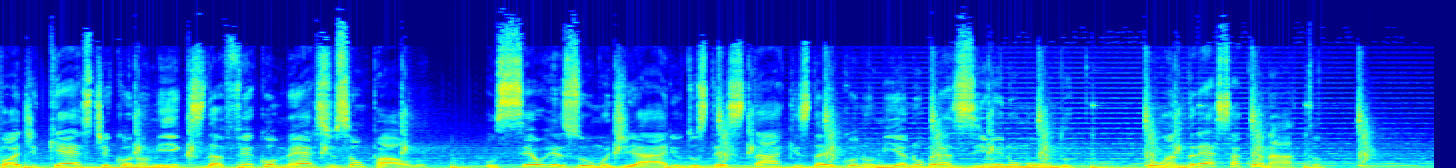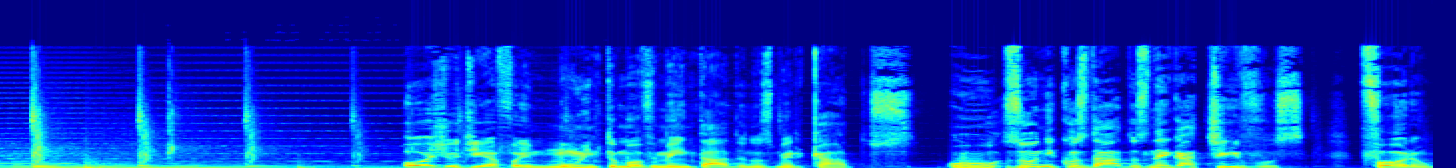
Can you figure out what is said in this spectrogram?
Podcast Economics da Fê Comércio São Paulo. O seu resumo diário dos destaques da economia no Brasil e no mundo. Com André Saconato. Hoje o dia foi muito movimentado nos mercados. Os únicos dados negativos foram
